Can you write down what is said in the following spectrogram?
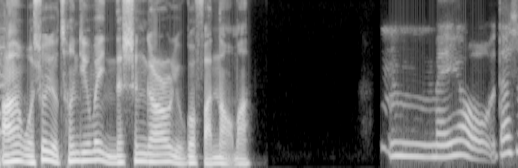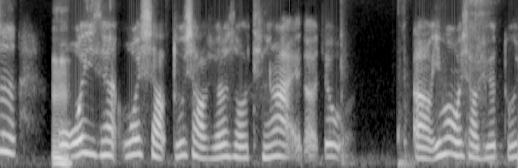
啊，我说有曾经为你的身高有过烦恼吗？嗯，没有，但是嗯我我以前我小读小学的时候挺矮的，就呃，因为我小学读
